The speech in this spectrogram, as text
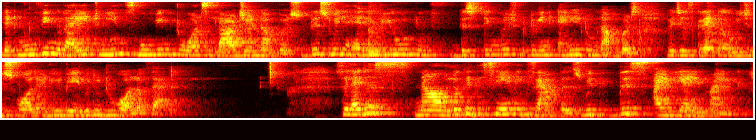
that moving right means moving towards larger numbers. This will help you to distinguish between any two numbers, which is greater, which is smaller. You'll be able to do all of that. So let us now look at the same examples with this idea in mind.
